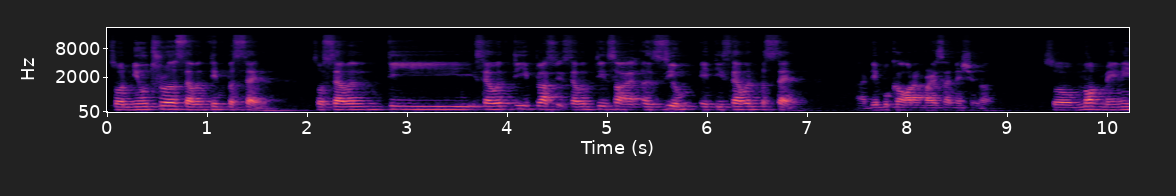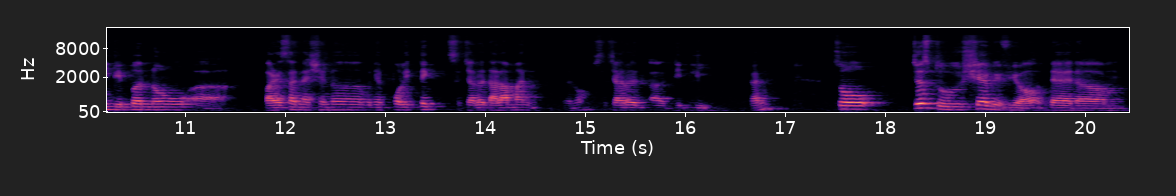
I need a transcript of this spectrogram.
So neutral 17%. So 70 70 plus 17 so I assume 87% uh, dia bukan orang Barisan Nasional. So not many people know uh, Barisan Nasional punya politik secara dalaman, you know, secara uh, deeply, kan? So just to share with you all that um,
